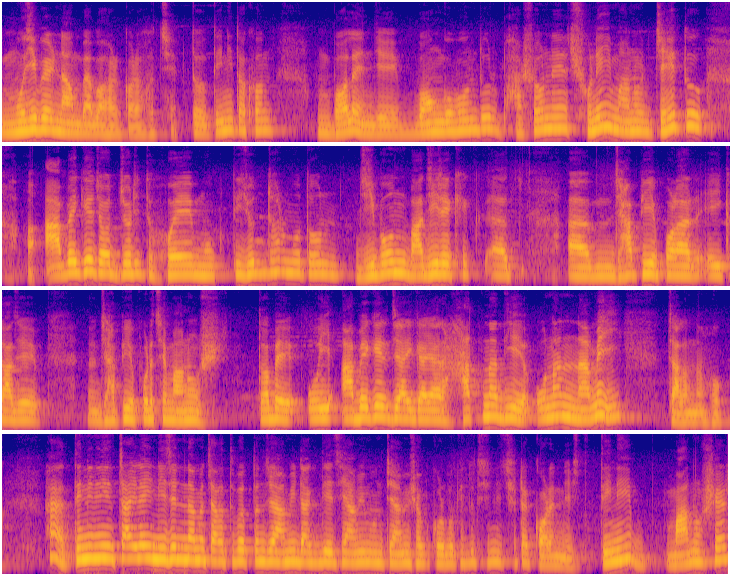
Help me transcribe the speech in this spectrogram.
মুজিবের নাম ব্যবহার করা হচ্ছে? তো তিনি তখন বলেন যে বঙ্গবন্ধুর ভাষণে শুনেই মানুষ যেহেতু আবেগে জর্জরিত হয়ে মুক্তিযুদ্ধর মতন জীবন বাজি রেখে ঝাঁপিয়ে পড়ার এই কাজে ঝাঁপিয়ে পড়েছে মানুষ, তবে ওই আবেগের জায়গায় আর হাত না দিয়ে ওনার নামেই চালানো হোক। হ্যাঁ তিনি চাইলেই নিজের নামে চালাতে পারতেন যে আমি ডাক দিয়েছি, আমি মন্ত্রী, আমি সব করব, কিন্তু তিনি সেটা করেননি। তিনি মানুষের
